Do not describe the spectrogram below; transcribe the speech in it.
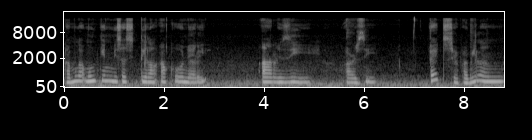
Kamu gak mungkin bisa tilang aku dari RZ RZ Eh siapa bilang?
